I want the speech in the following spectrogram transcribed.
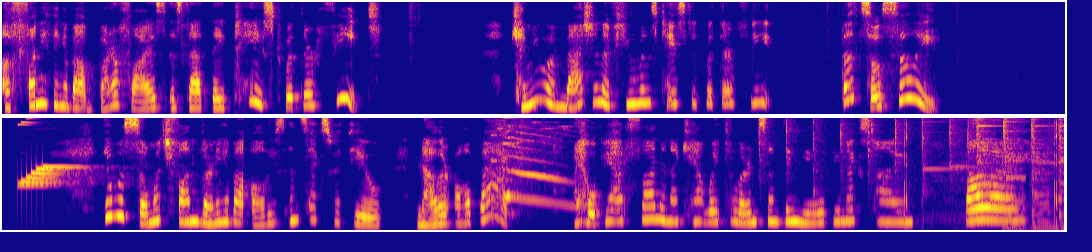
A funny thing about butterflies is that they taste with their feet. Can you imagine if humans tasted with their feet? That's so silly. It was so much fun learning about all these insects with you. Now they're all back. I hope you had fun and I can't wait to learn something new with you next time. Bye!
